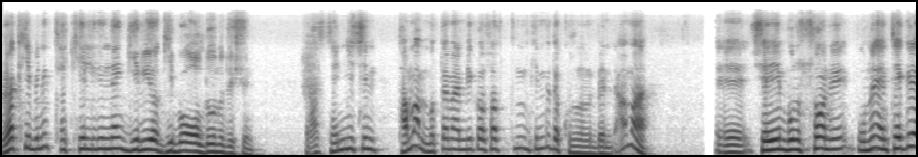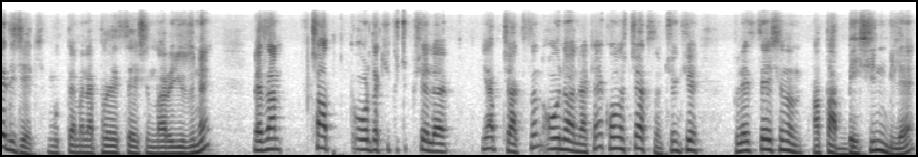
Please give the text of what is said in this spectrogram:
rakibinin tekeline giriyor gibi olduğunu düşün. Ya senin için tamam muhtemelen Microsoft'unkinde de kullanılabilir ama e, şeyin bunu Sony bunu entegre edecek muhtemelen PlayStation'ları yüzüne. Ve sen chat oradaki küçük bir şeyler yapacaksın. Oyun oynarken konuşacaksın. Çünkü PlayStation'ın hatta 5'in bile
